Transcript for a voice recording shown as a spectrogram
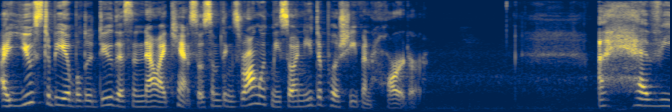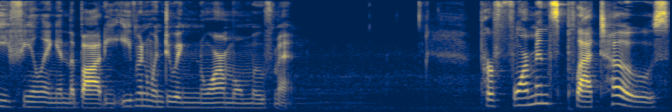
I used to be able to do this and now I can't. So something's wrong with me. So I need to push even harder. A heavy feeling in the body, even when doing normal movement. Performance plateaus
